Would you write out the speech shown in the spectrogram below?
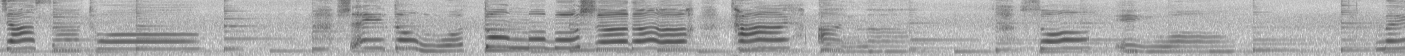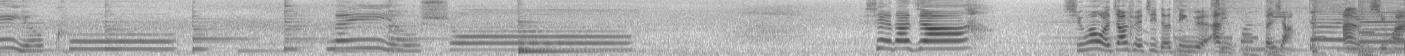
假洒脱。谁懂我多么不舍得？喜欢我的教学记得订阅、按分享、按喜欢，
